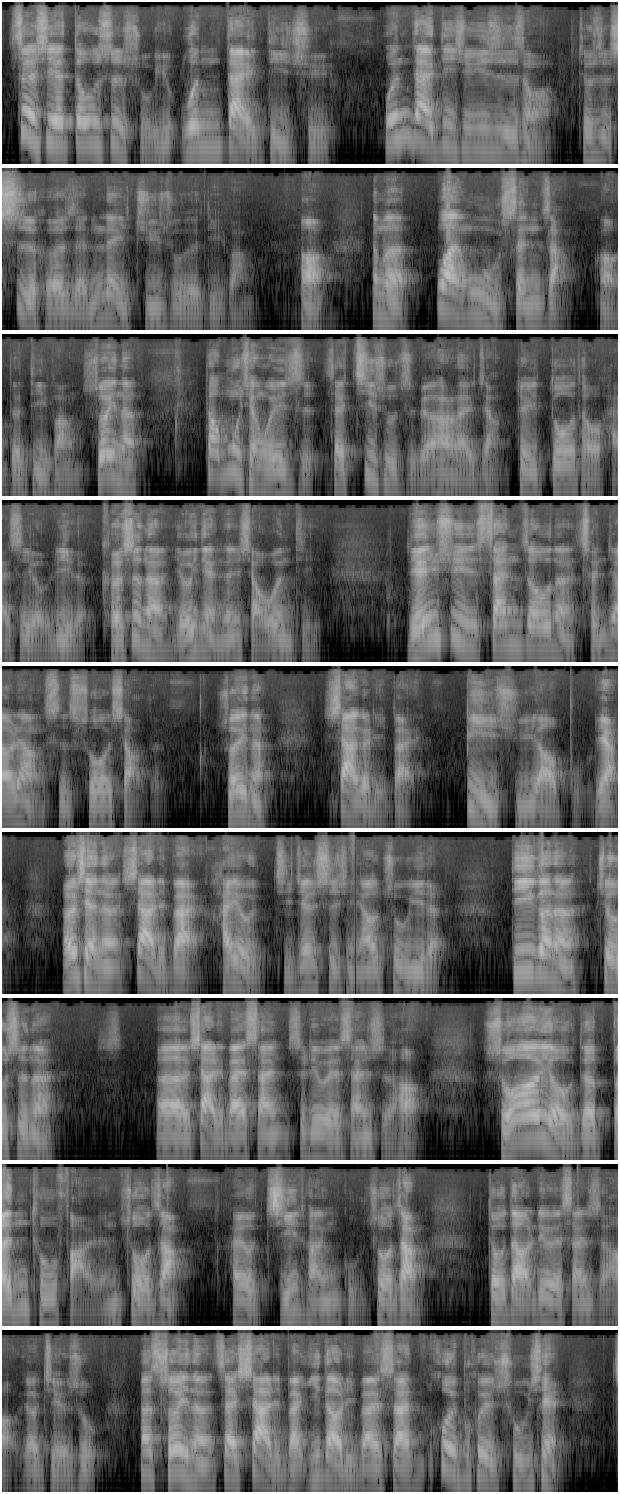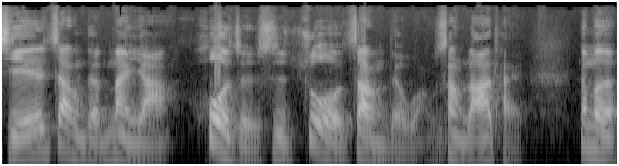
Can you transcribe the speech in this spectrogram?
这些都是属于温带地区。温带地区意思是什么？就是适合人类居住的地方哦。那么万物生长哦的地方。所以呢，到目前为止，在技术指标上来讲，对于多头还是有利的。可是呢，有一点点小问题，连续三周呢，成交量是缩小的。所以呢，下个礼拜必须要补量，而且呢，下礼拜还有几件事情要注意的。第一个呢，就是呢，呃，下礼拜三是六月三十号，所有的本土法人做账，还有集团股做账，都到六月三十号要结束。那所以呢，在下礼拜一到礼拜三，会不会出现结账的卖压，或者是做账的往上拉抬？那么，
